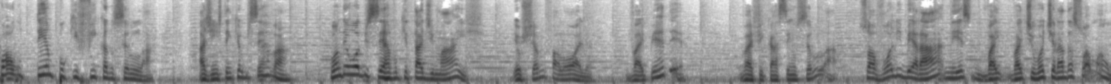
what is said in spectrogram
qual o tempo que fica no celular? A gente tem que observar. Quando eu observo que está demais, eu chamo e falo: olha, vai perder, vai ficar sem o celular. Só vou liberar nesse, vai, vai te vou tirar da sua mão.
